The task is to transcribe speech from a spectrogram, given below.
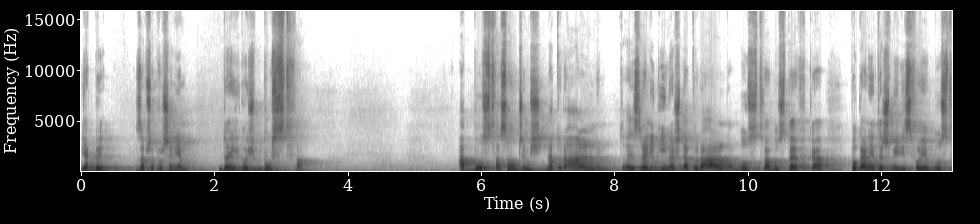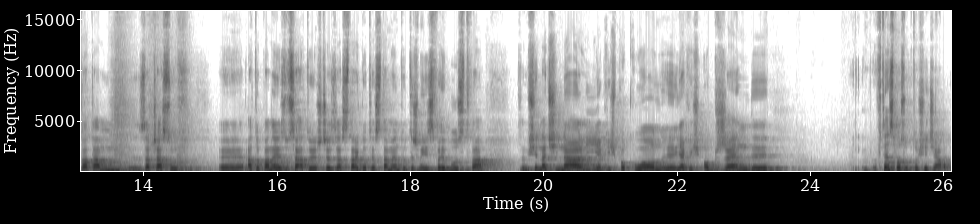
Jakby, za przeproszeniem, do jakiegoś bóstwa. A bóstwa są czymś naturalnym. To jest religijność naturalna. Bóstwa, bóstewka, Poganie też mieli swoje bóstwa tam za czasów, a to Pana Jezusa, a to jeszcze za Starego Testamentu, też mieli swoje bóstwa, tam się nacinali, jakieś pokłony, jakieś obrzędy. W ten sposób to się działo.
